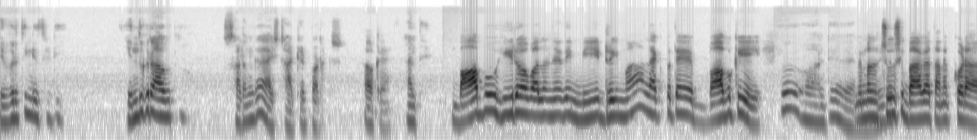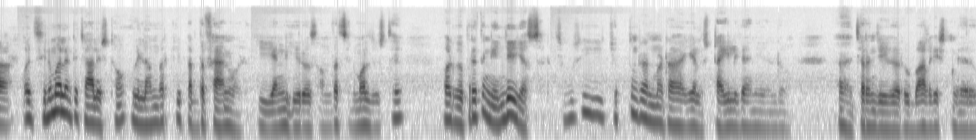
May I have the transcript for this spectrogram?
ఎవ్రీథింగ్ ఇస్ రెడీ ఎందుకు రాగుతున్నావు? సడన్గా ఐ స్టార్టెడ్ ప్రొడక్షన్ ఓకే. అంతే. బాబు హీరో అవ్వాలనేది మీ డ్రీమా? లేకపోతే బాబుకి అంటే మిమ్మల్ని చూసి బాగా తనకు కూడా సినిమాలు అంటే చాలా ఇష్టం. వీళ్ళందరికీ పెద్ద ఫ్యాన్ వాడు. ఈ యంగ్ హీరోస్ అందరు సినిమాలు చూస్తే వాడు విపరీతంగా ఎంజాయ్ చేస్తాడు. చూసి చెప్తుంటారు అనమాట వీళ్ళ స్టైల్ కానీ వీళ్ళు. చిరంజీవి గారు బాలకృష్ణ గారు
